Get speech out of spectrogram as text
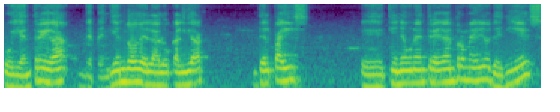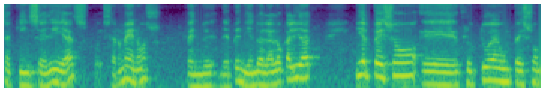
cuya entrega, dependiendo de la localidad del país, tiene una entrega en promedio de 10 a 15 días, puede ser menos, dependiendo de la localidad, y el peso fluctúa en un peso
